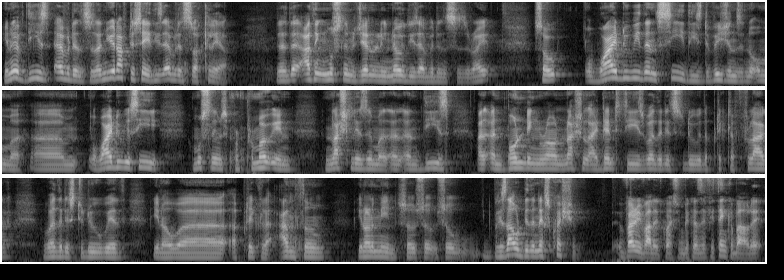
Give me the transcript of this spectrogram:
you know, if these evidences, and you'd have to say these evidences are clear, I think Muslims generally know these evidences, right? So why do we then see these divisions in the ummah? Um, why do we see Muslims pr- promoting nationalism and, and, and these and, and bonding around national identities, whether it's to do with a particular flag, whether it's to do with you know uh, a particular anthem. You know what I mean? So so so because that would be the next question. Very valid question because if you think about it,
